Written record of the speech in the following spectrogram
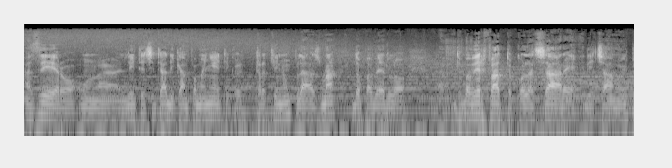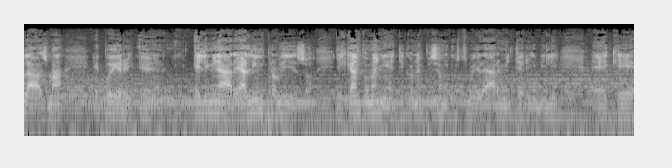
a zero una, l'intensità di campo magnetico che trattiene un plasma dopo, averlo, eh, dopo aver fatto collassare diciamo, il plasma e poi eh, eliminare all'improvviso il campo magnetico noi possiamo costruire armi terribili eh, che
